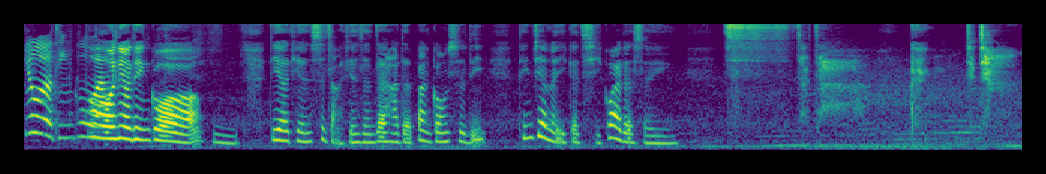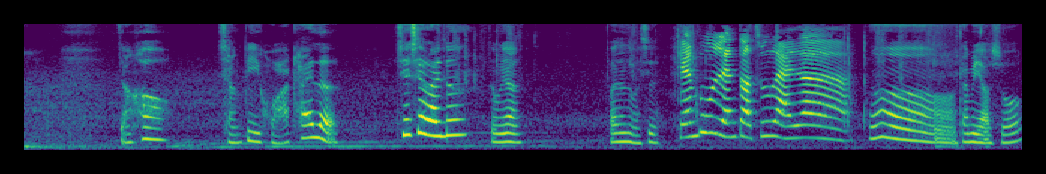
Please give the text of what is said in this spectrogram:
因为我有听过哦，你有听过？嗯，第二天，市长先生在他的办公室里听见了一个奇怪的声音，呲嚓嚓，咔嚓嚓，然后墙壁划开了。接下来呢？怎么样？发生什么事？全部人走出来了。哦，他们要说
